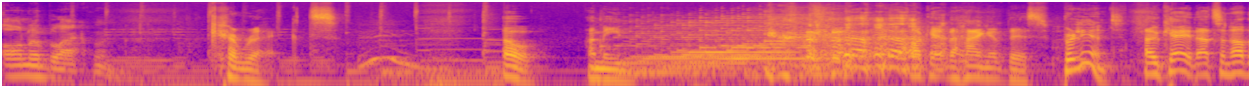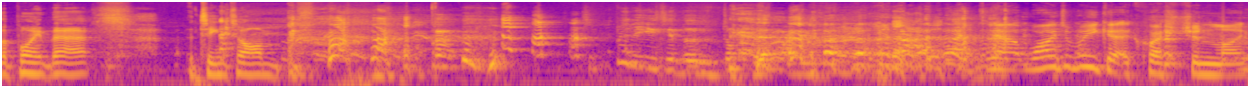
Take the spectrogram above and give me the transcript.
Honor Blackman. Correct. Oh, I mean, I'll get the hang of this. Brilliant. Okay, that's another point there. Team Tom. Really easy the doctor. Yeah, why do we get a question like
